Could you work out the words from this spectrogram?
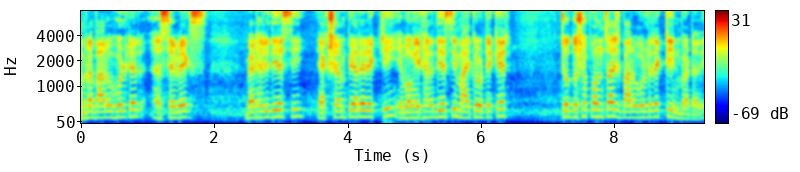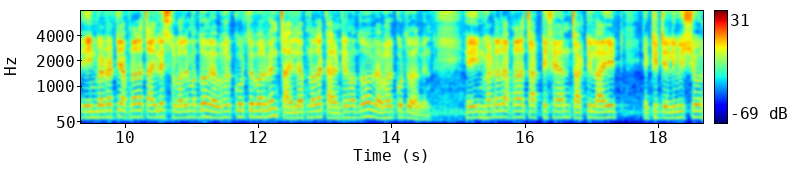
আমরা বারো ভোল্টের সেভেক্স ব্যাটারি দিয়েছি, একশো অ্যাম্পিয়ারের একটি, এবং এখানে দিয়েছি মাইক্রোটেকের চোদ্দোশো পঞ্চাশ বারো ভোল্টের একটি ইনভার্টার এই ইনভার্টারটি আপনারা চাইলে সোলারের মাধ্যমে ব্যবহার করতে পারবেন, চাইলে আপনারা কারেন্টের মাধ্যমে ব্যবহার করতে পারবেন। এই ইনভার্টারে আপনারা চারটি ফ্যান চারটি লাইট একটি টেলিভিশন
